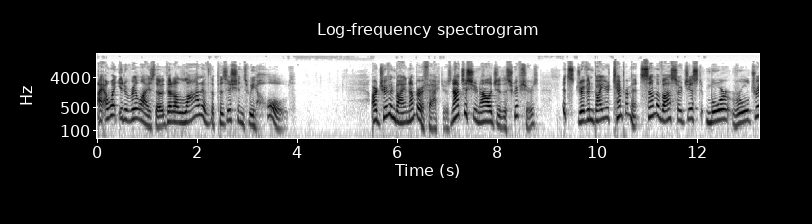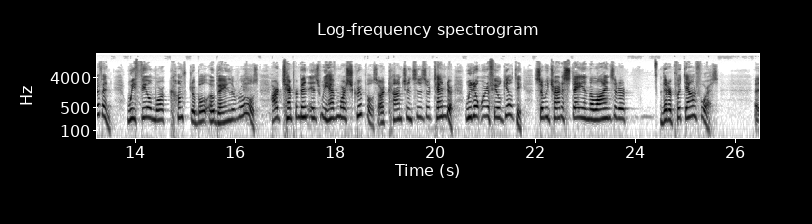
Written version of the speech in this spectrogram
I, I want you to realize, though, that a lot of the positions we hold are driven by a number of factors, not just your knowledge of the scriptures, it's driven by your temperament. Some of us are just more rule driven we feel more comfortable obeying the rules. Our temperament is we have more scruples. Our consciences are tender. We don't want to feel guilty. So we try to stay in the lines that are, that are put down for us. Uh,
